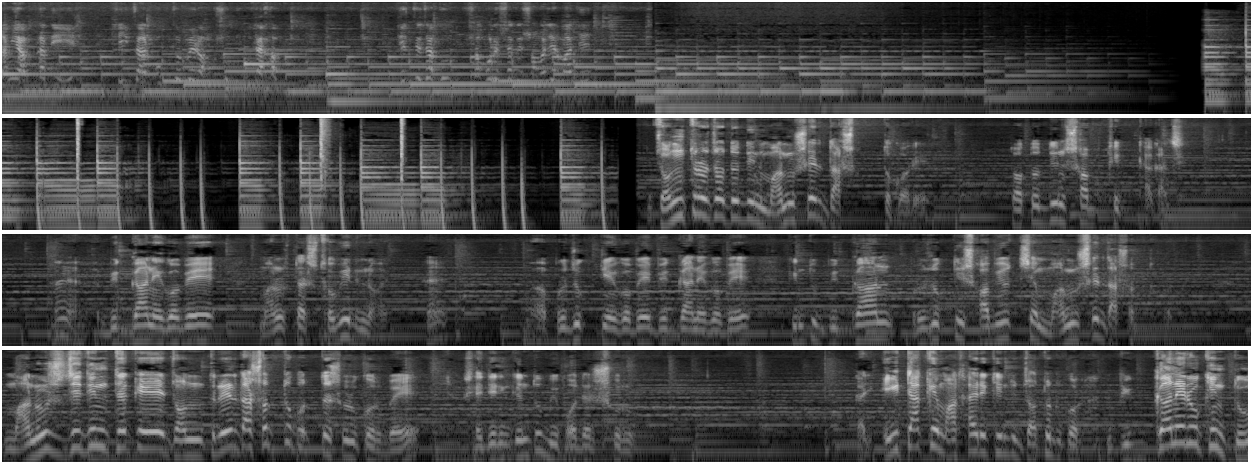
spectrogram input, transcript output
আমি আপনাদের সেই তার বক্তব্যের অংশ দেখাবো। যন্ত্র যতদিন মানুষের দাসত্ব করে, ততদিন সব ঠিকঠাক আছে। হ্যাঁ বিজ্ঞান এগোবে, মানুষ তার স্থবির নয়। হ্যাঁ প্রযুক্তি এগোবে, বিজ্ঞান এগোবে, কিন্তু বিজ্ঞান, প্রযুক্তি সবই হচ্ছে মানুষের দাসত্ব। মানুষ যেদিন থেকে যন্ত্রের দাসত্ব করতে শুরু করবে, সেদিন কিন্তু বিপদের শুরু। কাজে। এইটাকে মাথায় রেখে কিন্তু যতটুকু বিজ্ঞানেরও কিন্তু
